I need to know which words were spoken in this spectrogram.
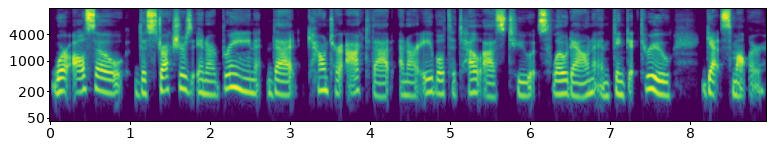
we're also the structures in our brain that counteract that and are able to tell us to slow down and think it through get smaller.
